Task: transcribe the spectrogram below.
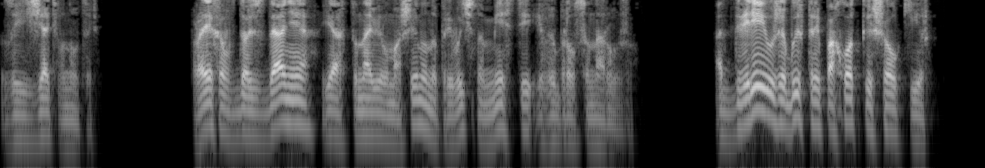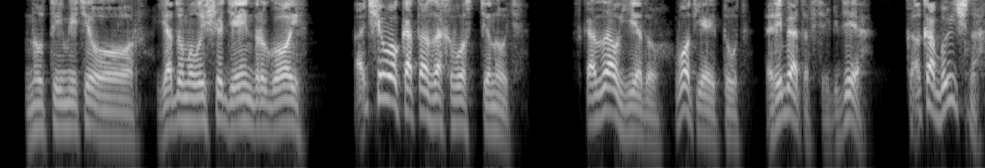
заезжать внутрь. Проехав вдоль здания, я остановил машину на привычном месте и выбрался наружу. От дверей уже быстрой походкой шел Кир. «Ну ты метеор! Я думал, еще день-другой. А чего кота за хвост тянуть? Сказал, еду. Вот я и тут. Ребята все где? Как обычно.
